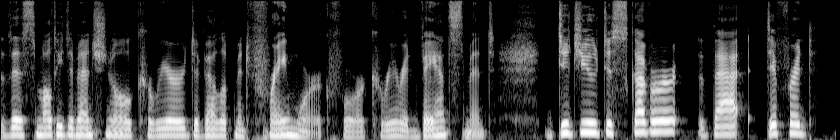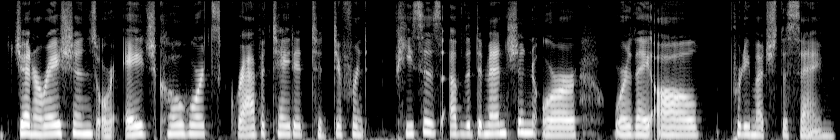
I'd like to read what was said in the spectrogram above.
this multidimensional career development framework for career advancement, did you discover that different generations or age cohorts gravitated to different pieces of the dimension, or were they all pretty much the same?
